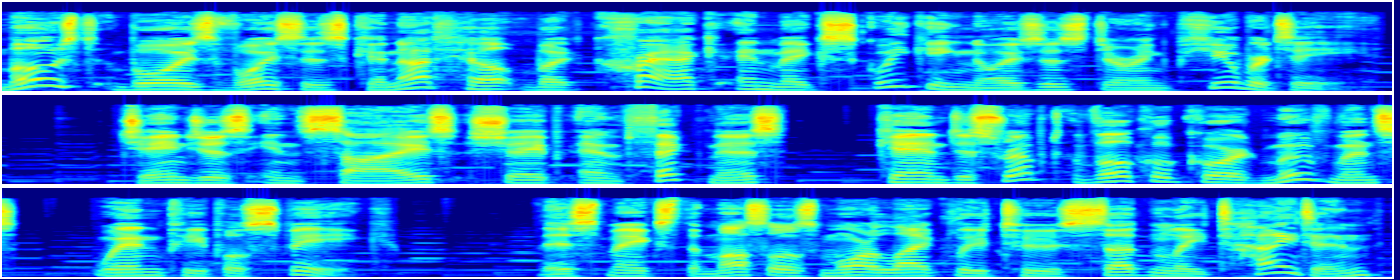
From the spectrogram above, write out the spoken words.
Most boys' voices cannot help but crack and make squeaking noises during puberty. Changes in size, shape, and thickness can disrupt vocal cord movements when people speak. This makes the muscles more likely to suddenly tighten,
